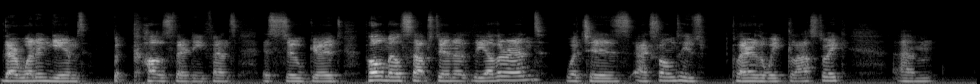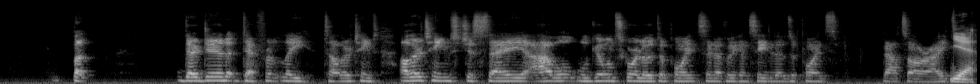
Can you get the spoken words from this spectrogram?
They're winning games because their defense is so good. Paul Millsap's doing it at the other end, which is excellent. He was player of the week last week. Um, but they're doing it differently to other teams. Other teams just say, "I will we'll go and score loads of points, and if we can see loads of points, that's all right." yeah,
